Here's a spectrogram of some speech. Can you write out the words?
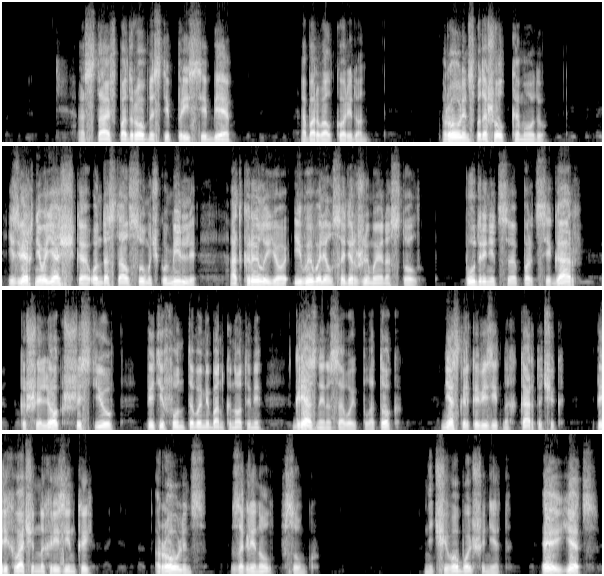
«Оставь подробности при себе», — оборвал Коридон. Роулинс подошел к комоду. Из верхнего ящика он достал сумочку Милли, открыл ее и вывалил содержимое на стол. Пудреница, портсигар, кошелек с шестью пятифунтовыми банкнотами, грязный носовой платок, несколько визитных карточек, перехваченных резинкой. Роулинс заглянул в сумку. Ничего больше нет. «Эй, Ец!»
